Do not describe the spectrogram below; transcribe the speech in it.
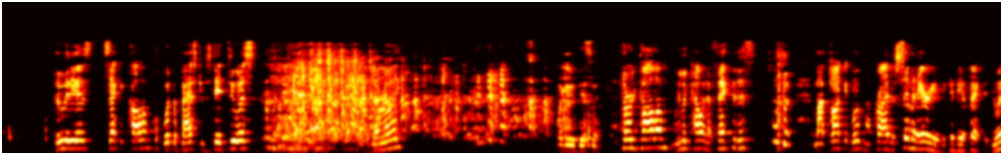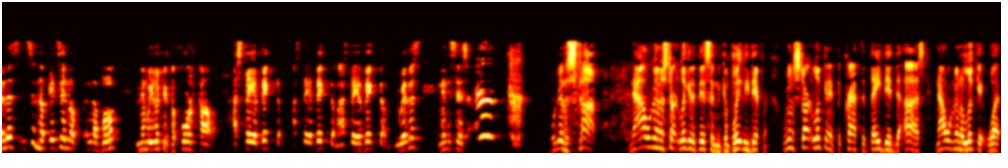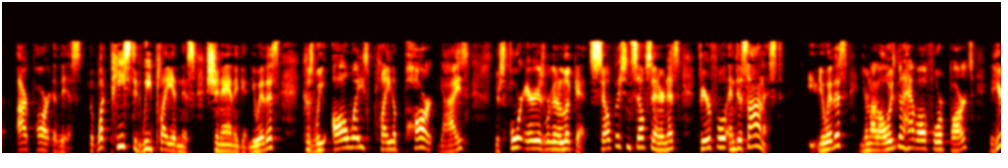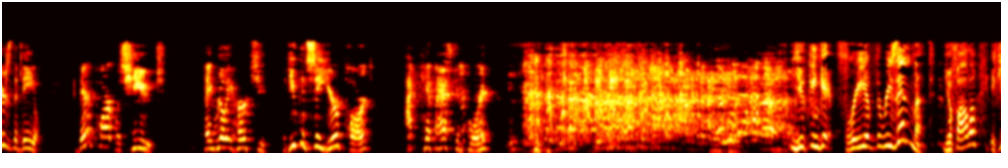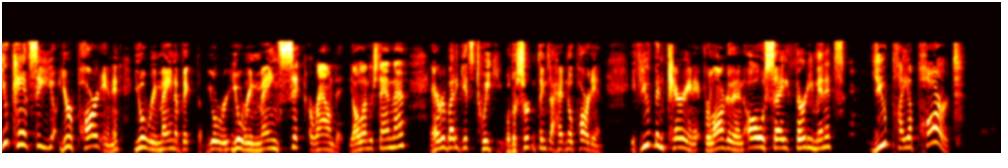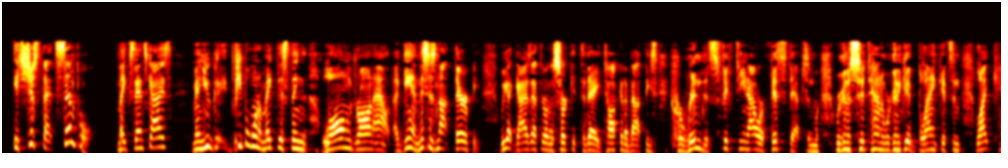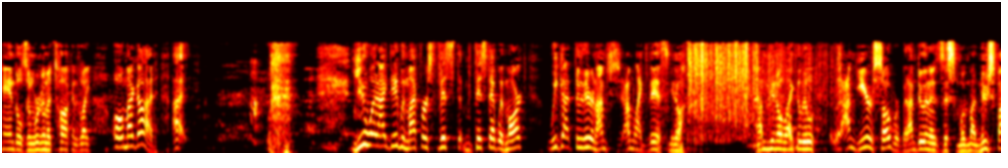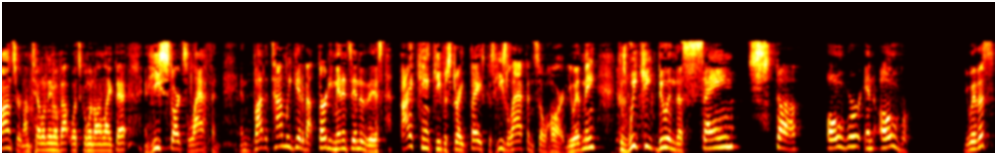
who it is. Second column, what the bastards did to us. is that really? We'll do this one. Third column, we look how it affected us. my pocketbook, my pride. There's seven areas that can be affected. You with us? It's in the it's in the in the book. And then we look at the fourth column. I stay a victim. I stay a victim. I stay a victim. You with us? And then it says, we're to stop now we're going to start looking at this in a completely different. We're going to start looking at the crap that they did to us. Now we're going to look at what our part of this. What piece did we play in this shenanigan? You with us? Because we always played a part, guys. There's four areas we're going to look at. Selfish and self-centeredness, fearful and dishonest. You with us? You're not always going to have all four parts, but here's the deal. Their part was huge. They really hurt you. If you can see your part, I kept asking for it. you can get free of the resentment. You'll follow? If you can't see your part in it, you'll remain a victim. You'll, you'll remain sick around it. Y'all understand that? Everybody gets tweaky. Well, there's certain things I had no part in. If you've been carrying it for longer than, oh, say 30 minutes, you play a part. It's just that simple. Make sense, guys? Man, you people want to make this thing long drawn out. Again, this is not therapy. We got guys out there on the circuit today talking about these horrendous 15-hour fifth steps, and we're going to sit down and we're going to get blankets and light candles, and we're going to talk. And it's like, oh my God, I. you know what I did with my first fifth, fifth step with Mark? We got through there, and I'm I'm like this, you know. I'm, you know, like a little, I'm years sober, but I'm doing this with my new sponsor and I'm telling him about what's going on like that. And he starts laughing. And by the time we get about 30 minutes into this, I can't keep a straight face because he's laughing so hard. You with me? Because we keep doing the same stuff over and over. You with us?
